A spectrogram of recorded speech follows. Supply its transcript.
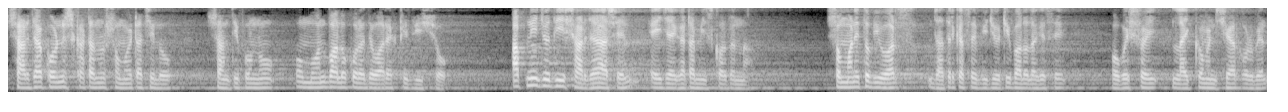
সারজা কর্নিশ কাটানোর সময়টা ছিল শান্তিপূর্ণ ও মন ভালো করে দেওয়ার একটি দৃশ্য। আপনি যদি সারজায় আসেন, এই জায়গাটা মিস করবেন না। সম্মানিত ভিউয়ার্স, যাদের কাছে ভিডিওটি ভালো লাগেছে, অবশ্যই লাইক, কমেন্ট, শেয়ার করবেন।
